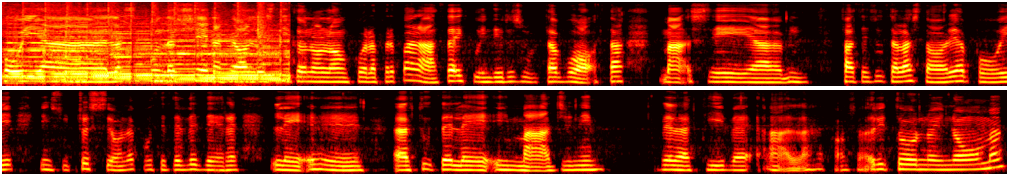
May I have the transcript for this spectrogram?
Poi eh, la seconda scena che ho allestito non l'ho ancora preparata e quindi risulta vuota ma se eh, fate tutta la storia poi in successione potete vedere le, eh, eh, tutte le immagini relative alla cosa. Ritorno in home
